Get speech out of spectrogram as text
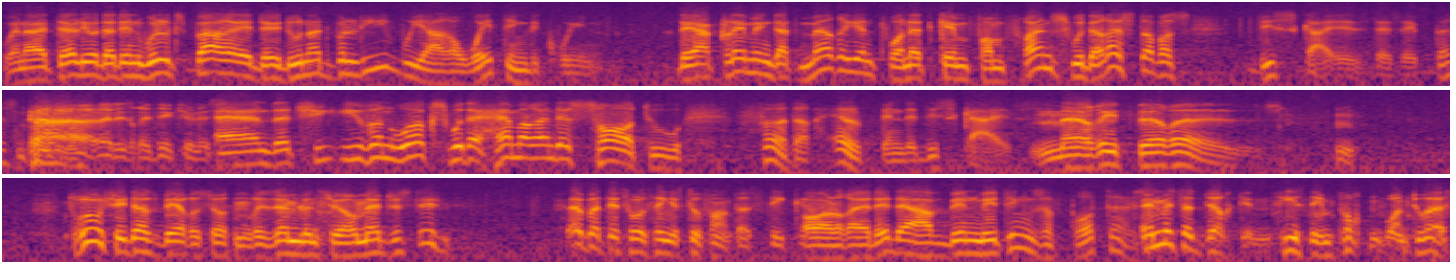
when I tell you that in Wilkes-Barre they do not believe we are awaiting the Queen. They are claiming that Marie Antoinette came from France with the rest of us disguised as a peasant. Ah, that is ridiculous. and that she even works with a hammer and a saw to further help in the disguise. Marie-Thérèse. Hmm. True, she does bear a certain resemblance to Her Majesty. Uh, but this whole thing is too fantastic. Already there have been meetings of protest. And Mr. Durkin, he's the important one to us.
